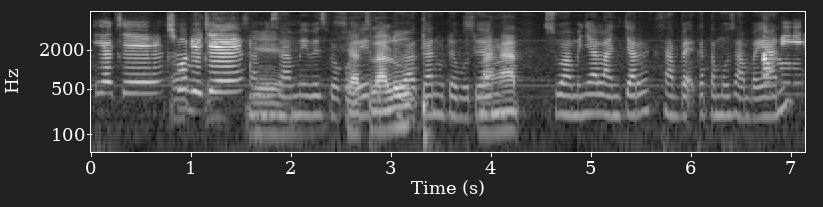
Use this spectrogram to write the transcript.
iya Ce suwun Oke. yo Ce sami-sami wis Sehat pokoknya tak selalu. doakan mudah-mudahan semangat. suaminya lancar sampai ketemu sampean amin.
